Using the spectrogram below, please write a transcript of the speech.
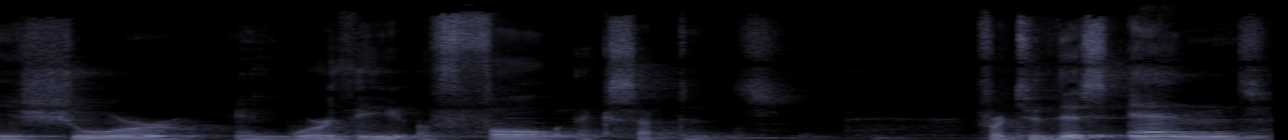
is sure and worthy of full acceptance. For to this end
